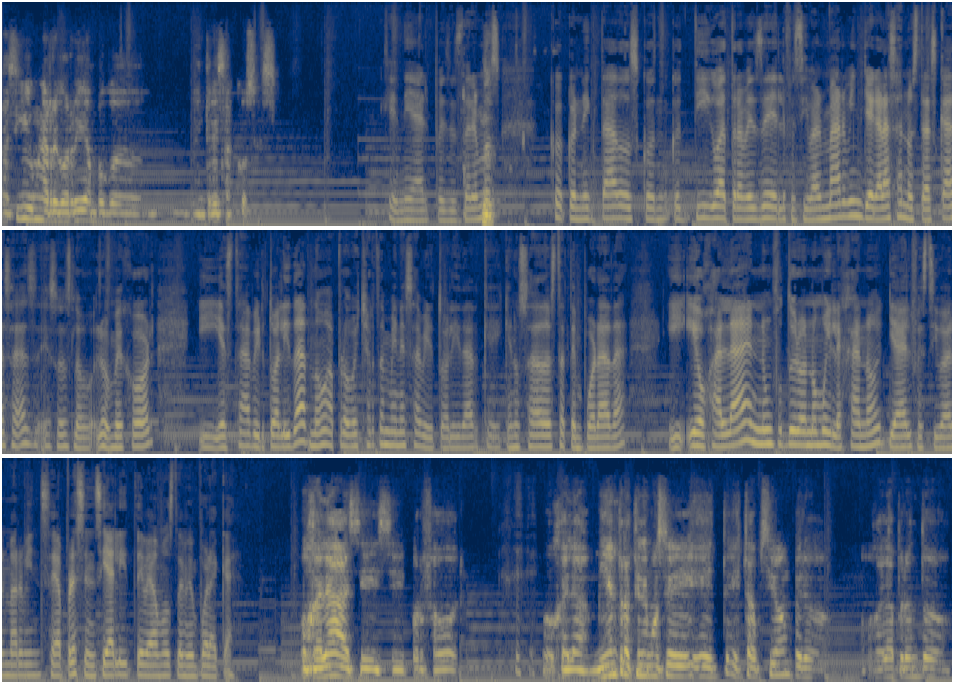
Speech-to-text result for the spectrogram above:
Así que una recorrida un poco entre esas cosas. Genial, pues estaremos conectados con, contigo a través del Festival Marvin, llegarás a nuestras casas, eso es lo, mejor, y esta virtualidad, ¿no? Aprovechar también esa virtualidad que, nos ha dado esta temporada y, ojalá en un futuro no muy lejano ya el Festival Marvin sea presencial y te veamos también por acá. Ojalá, sí, sí, por favor. Ojalá. Mientras tenemos eh, esta opción, pero ojalá pronto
